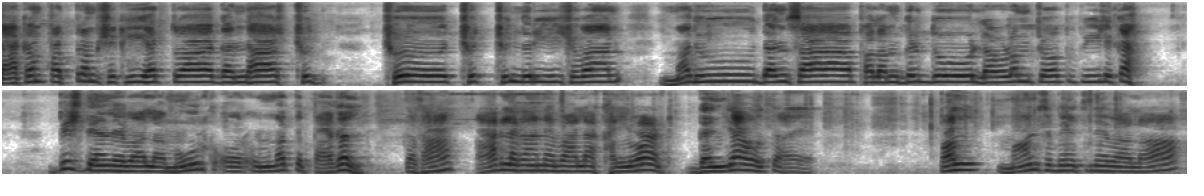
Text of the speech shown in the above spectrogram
शाकं पत्रं शिखी हत्वा गन्धाच्छुच्छुन्दरी शुभान्, मधुदंसा फलं गृद्धो लवणम चौपीलिका विष देने वाला मूर्ख और उन्मत्त पागल तथा आग लगाने वाला खलवाट गंजा होता है। पल मांस बेचने वाला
